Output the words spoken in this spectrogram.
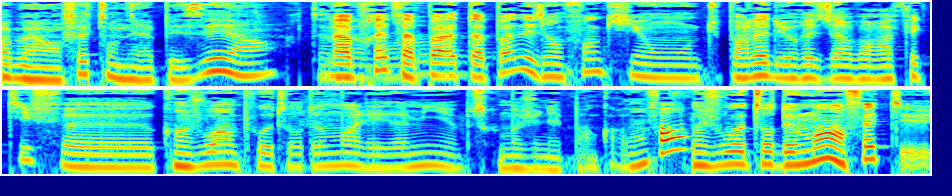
Ah bah, en fait, on est apaisé, hein. Mais après, t'as pas, t'as pas des enfants qui ont. Tu parlais du réservoir affectif. euh, quand je vois un peu autour de moi, les amis, parce que moi, je n'ai pas encore d'enfants. Quand je vois autour de moi, en fait, euh,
